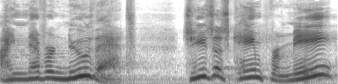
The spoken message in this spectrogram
I never knew that. Jesus came for me?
